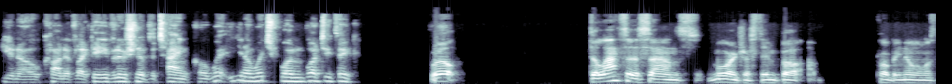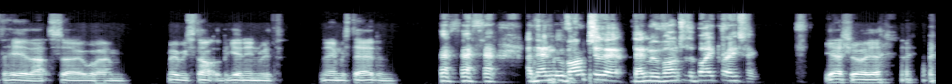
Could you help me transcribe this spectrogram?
you know, kind of like the evolution of the tank or, whi- you know, which one, what do you think? Well, the latter sounds more interesting, but probably no one wants to hear that. So um, maybe we start at the beginning with Nameless Dead, and and then move on to the, then move on to the bike racing. yeah, sure, yeah,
